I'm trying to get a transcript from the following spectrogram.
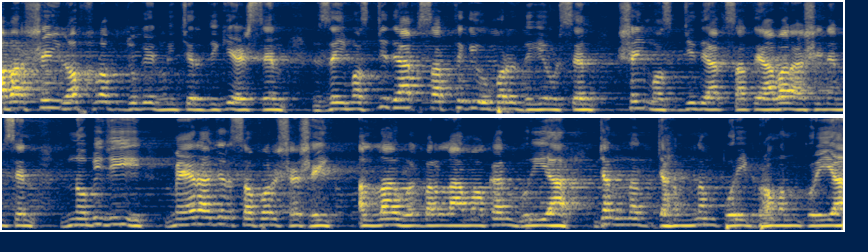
আবার সেই রফ রফ যুগের নিচের দিকে আসছেন। যেই মসজিদে আকসার থেকে উপরের দিকে উঠছেন, সেই মসজিদে আকসাতে আবার আসি নেমছেন। নবীজি, মেয়েরাজের সফর শেষেই আল্লাহ একবার মকান ঘুরিয়া, জান্নাত জাহান্নাম পরিভ্রমণ করিয়া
